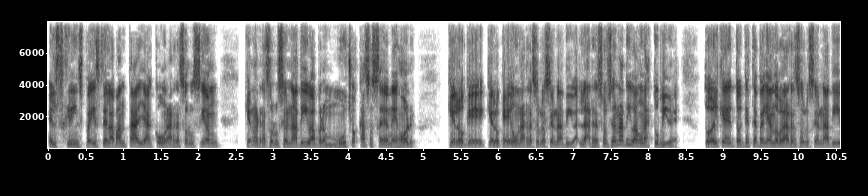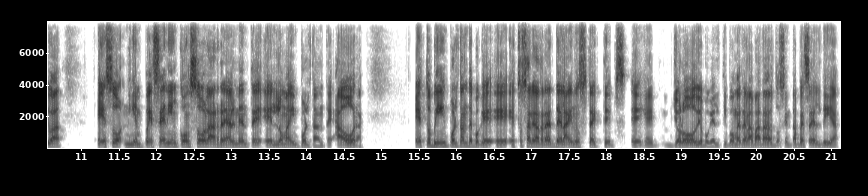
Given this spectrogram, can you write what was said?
el screen space de la pantalla con una resolución que no es resolución nativa, pero en muchos casos se ve mejor que lo que, que lo que es una resolución nativa. La resolución nativa es una estupidez. Todo el que, todo el que esté peleando por la resolución nativa, eso ni en PC ni en consola realmente es lo más importante. Ahora, esto es bien importante porque eh, esto salió a través de Linus Tech Tips, eh, que yo lo odio porque el tipo mete la pata 200 veces al día.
